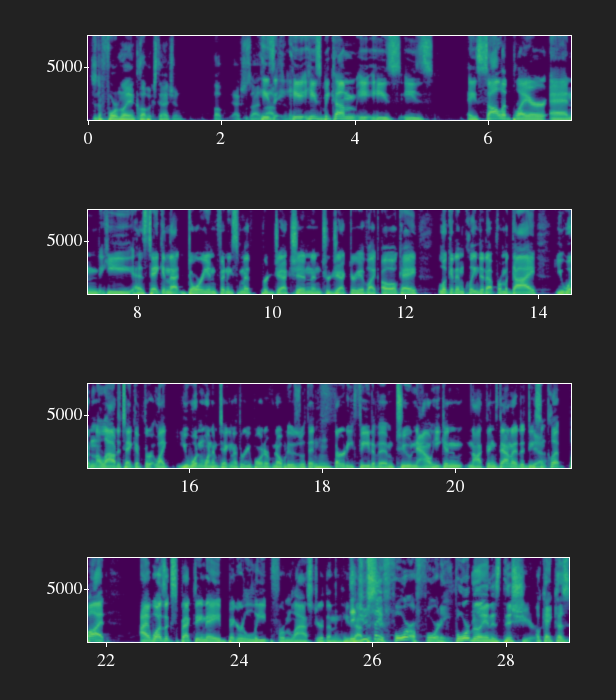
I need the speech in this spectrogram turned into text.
It's just a four million club extension, club exercise. he's option. he he's become he, he's he's a solid player and he has taken that Dorian Finney-Smith projection and trajectory of like, oh okay, look at him cleaned it up from a guy you wouldn't allow to take a th- like you wouldn't want him taking a three-pointer if nobody was within mm-hmm. 30 feet of him to now he can knock things down at a decent Yeah. clip. But I was expecting a bigger leap from last year than he's Did had you this say year. four or forty? four million is this year. Okay, because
